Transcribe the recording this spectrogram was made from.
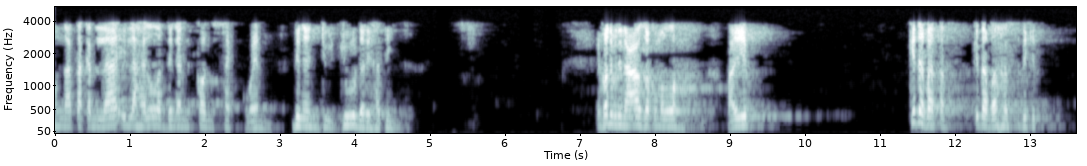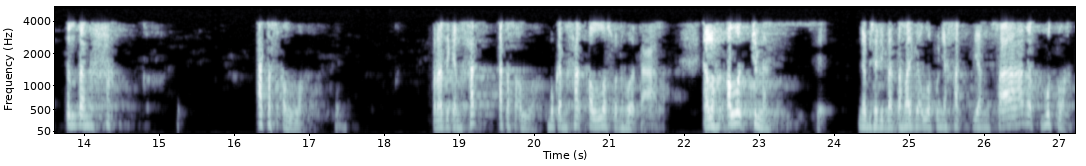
mengatakan la ilaha illallah dengan konsekuen, dengan jujur dari hatinya. Ikhwan ibn a'azakumullah. Baik. Kita batas, kita bahas sedikit tentang hak atas Allah. Perhatikan hak atas Allah, bukan hak Allah Subhanahu wa taala. Kalau Allah jelas, nggak bisa dibantah lagi Allah punya hak yang sangat mutlak.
